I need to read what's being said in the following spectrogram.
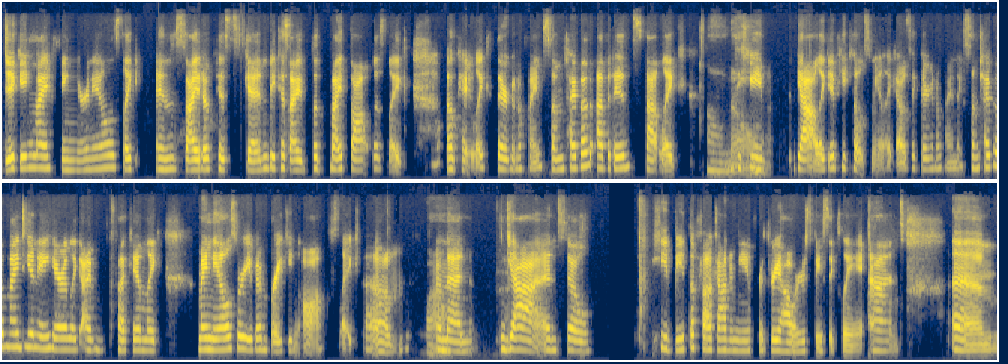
digging my fingernails like inside of his skin because I the, my thought was like, okay, like they're gonna find some type of evidence that like oh no he yeah, like if he kills me, like I was like, they're gonna find like some type of my DNA here. Like I'm fucking like my nails were even breaking off. Like um wow. and then yeah, and so he beat the fuck out of me for three hours basically. And um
